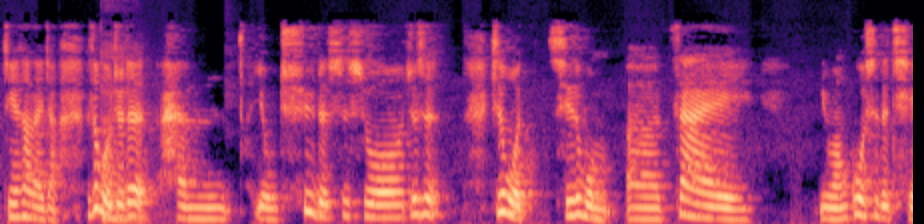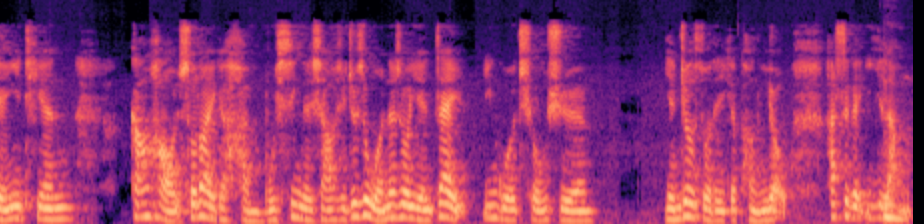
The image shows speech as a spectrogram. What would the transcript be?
经验上来讲。可是我觉得很有趣的是说，就是其实我其实我呃在女王过世的前一天，刚好收到一个很不幸的消息，就是我那时候也在英国求学。研究所的一个朋友，她是个伊朗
